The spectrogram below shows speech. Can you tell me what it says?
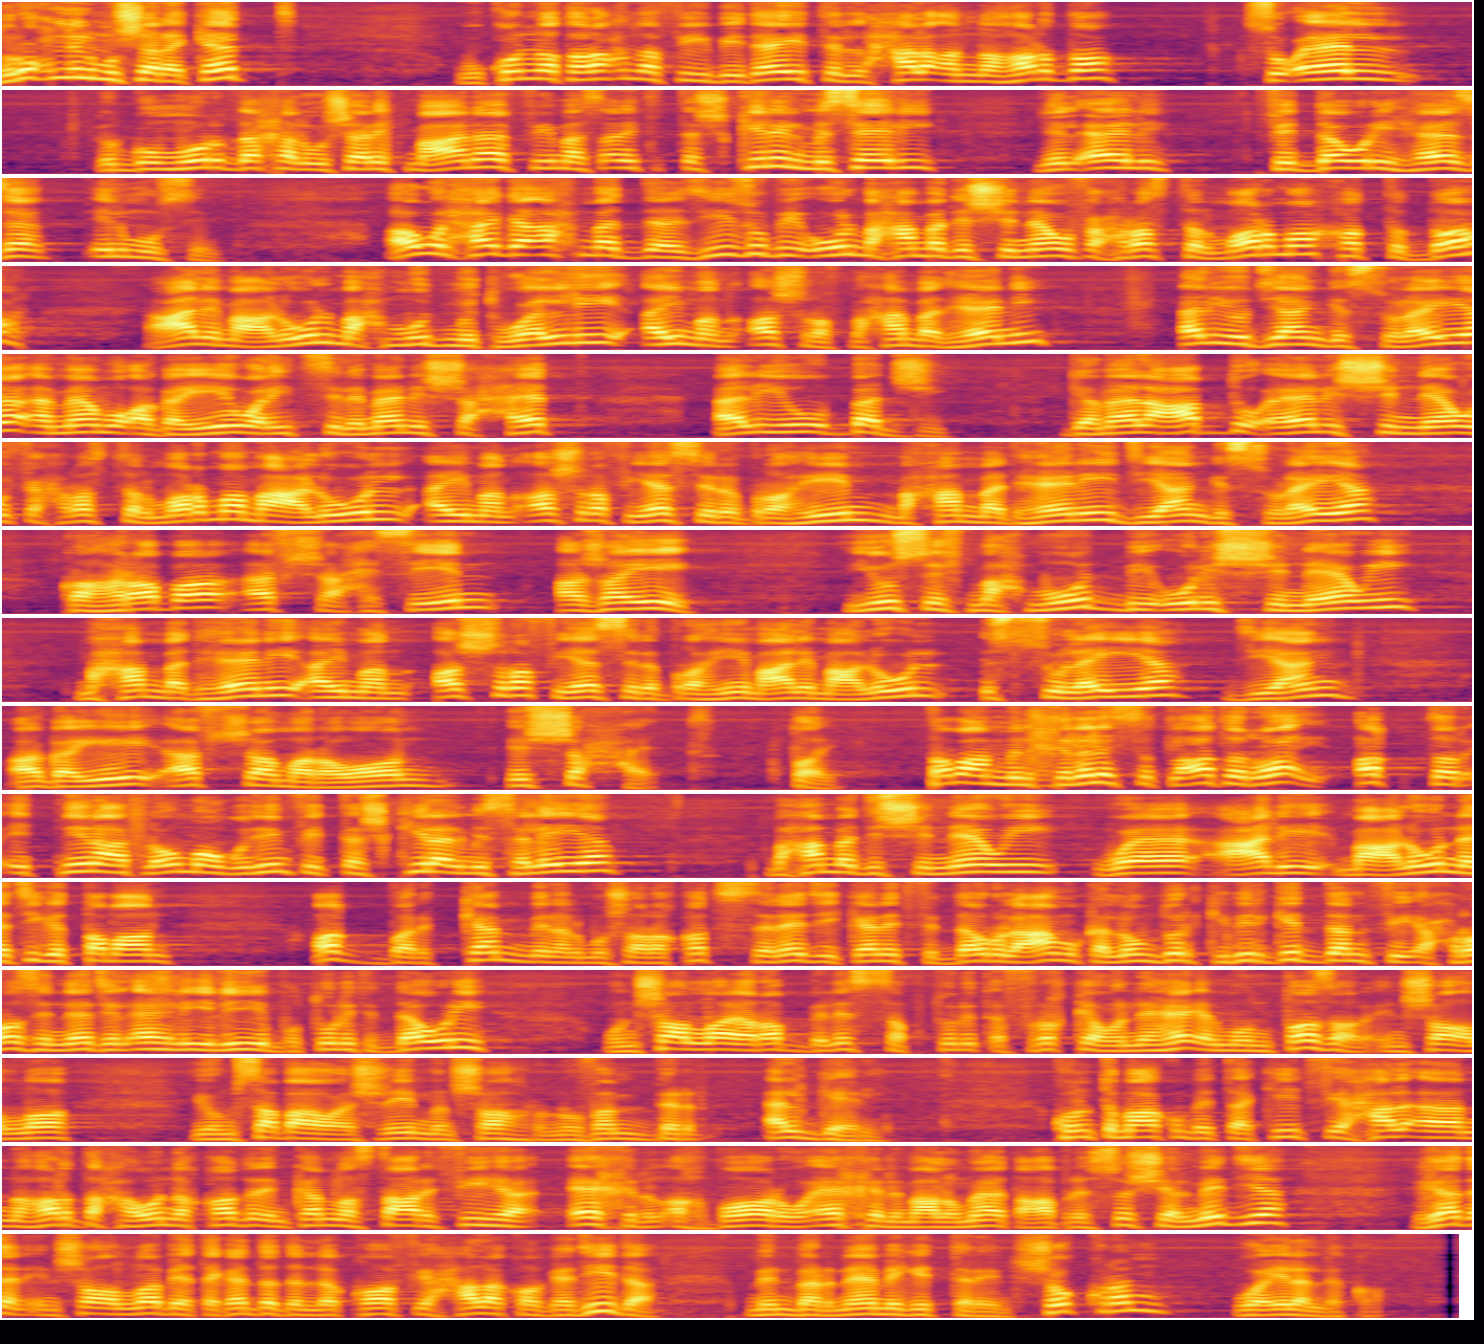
نروح للمشاركات. وكنا طرحنا في بداية الحلقة النهارده سؤال الجمهور دخل وشارك معانا في مسألة التشكيل المثالي للأهلي في الدوري هذا الموسم. أول حاجة أحمد زيزو بيقول محمد الشناوي في حراسة المرمى خط الظهر. علي معلول محمود متولي أيمن أشرف محمد هاني أليو ديانج السولية أمامه أجايي وليد سليمان الشحات أليو بادجي جمال عبده قال الشناوي في حراسة المرمى معلول أيمن أشرف ياسر إبراهيم محمد هاني ديانج السولية. كهربا قفشه حسين اجاييه يوسف محمود بيقول الشناوي محمد هاني أيمن أشرف ياسر إبراهيم علي معلول السوليه ديانج اجاييه قفشه مروان الشحات. طيب طبعا من خلال استطلاعات الرأي أكتر اتنين هتلاقوهم موجودين في التشكيلة المثالية محمد الشناوي وعلي معلول. نتيجة طبعا أكبر كم من المشاركات السنة دي كانت في الدوري العام وكان لهم دور كبير جدا في إحراز النادي الأهلي لبطولة الدوري. وإن شاء الله يا رب لسه بطولة إفريقيا والنهائي المنتظر إن شاء الله يوم 27 من شهر نوفمبر الجاري. كنت معكم بالتأكيد في حلقة النهارده حاولنا قدر الإمكان نستعرض فيها آخر الأخبار وآخر المعلومات عبر ال social media. غدا إن شاء الله بيتجدد اللقاء في حلقة جديدة من برنامج الترند. شكرا وإلى اللقاء.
